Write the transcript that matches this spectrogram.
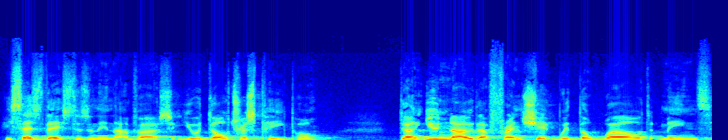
He says this, doesn't he, in that verse? You adulterous people, don't you know that friendship with the world means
